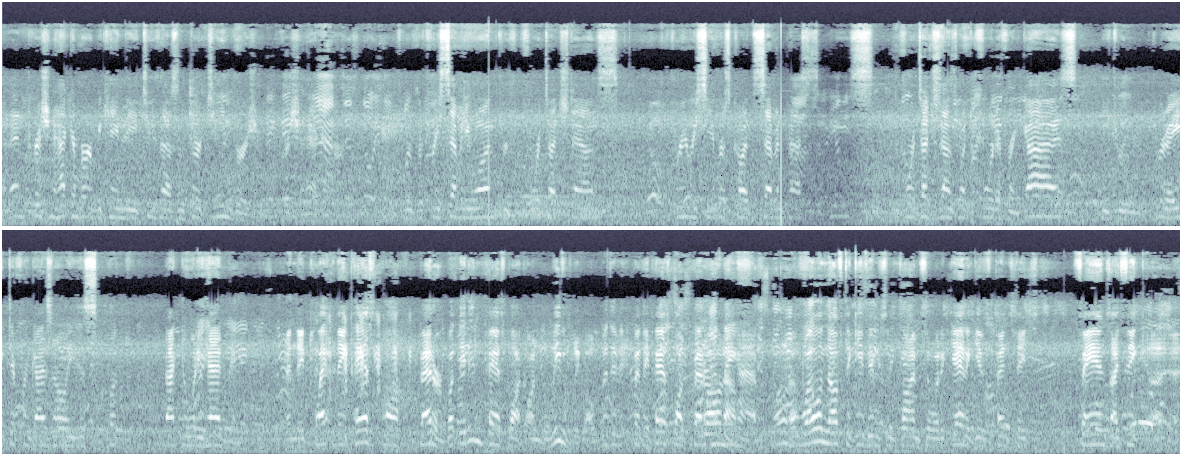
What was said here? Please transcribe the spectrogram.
and then Christian Hackenberg became the 2013 version of Christian Hackenberg. Threw for 371, threw for four touchdowns, three receivers caught seven passes apiece. Four touchdowns went to four different guys. He threw threw to eight different guys, and all he just looked back to what he had been. And they play, they pass block better, but they didn't pass block unbelievably well. But they, but they pass block better Well than they enough. have, Well enough. well enough to give him some time. So it, again, it gives Penn State's fans, I think, a,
